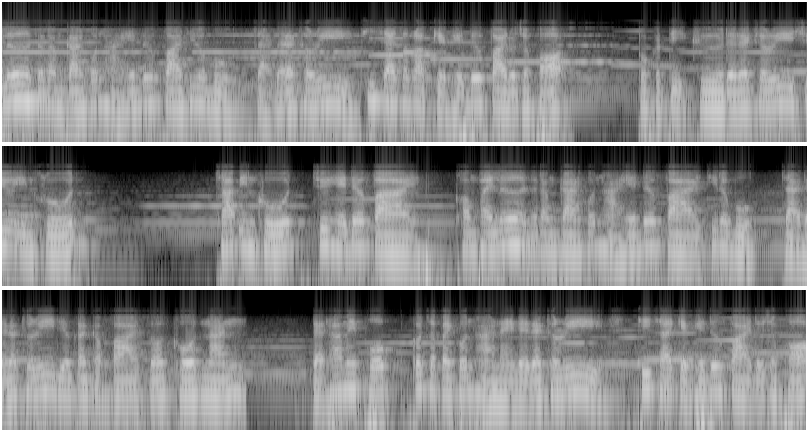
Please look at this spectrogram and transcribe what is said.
เลอร์จะทำการค้นหา header ไฟล์ที่ระบุจาก directory ที่ใช้สำหรับเก็บ header ไฟล์โดยเฉพาะ ปกติคือ directory ชื่อ include sharp include ชื่อ header ไฟล์ คอมไพเลอร์จะทำการค้นหา header ไฟล์ที่ระบุจาก directory เดียวกันกับไฟล์ source code นั้น แต่ถ้าไม่พบก็จะไปค้นหาใน directory ที่ใช้เก็บ header ไฟล์โดยเฉพาะ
